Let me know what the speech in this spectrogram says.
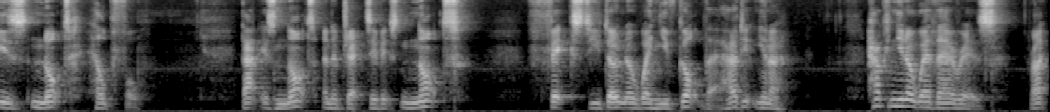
is not helpful. That is not an objective. It's not fixed. You don't know when you've got there. How do you, you know? How can you know where there is? Right?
